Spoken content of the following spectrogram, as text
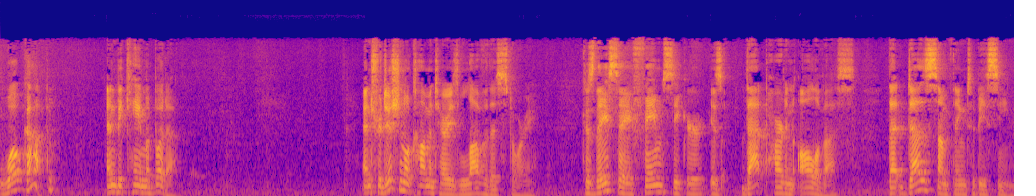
woke up and became a Buddha. And traditional commentaries love this story because they say fame seeker is that part in all of us that does something to be seen.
